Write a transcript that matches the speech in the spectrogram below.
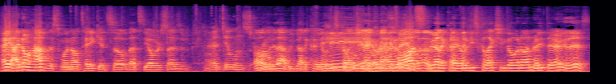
hey, I don't have this one. I'll take it. So that's the oversized. Uh, Dylan's. Oh, look at that. We've got a Coyotes Hey, collection. yeah, going on. awesome. We got a Coyotes collection going on right there. Look at this.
